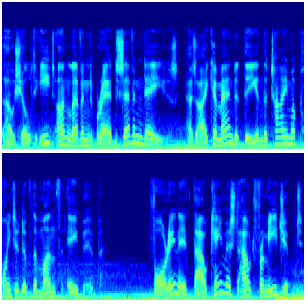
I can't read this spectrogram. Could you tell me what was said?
Thou shalt eat unleavened bread seven days, as I commanded thee in the time appointed of the month Abib. For in it thou camest out from Egypt,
